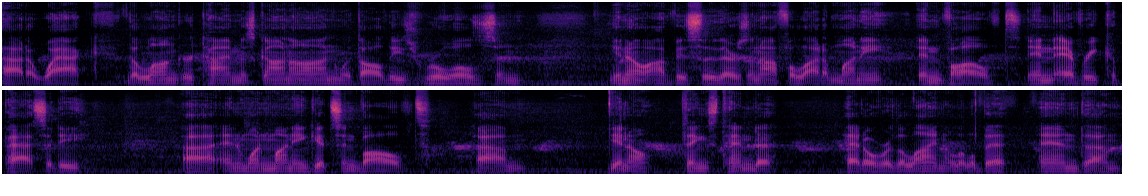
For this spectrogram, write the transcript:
out of whack. The longer time has gone on with all these rules, and you know, obviously there's an awful lot of money involved in every capacity, uh, and when money gets involved, um, you know, things tend to head over the line a little bit, and um,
